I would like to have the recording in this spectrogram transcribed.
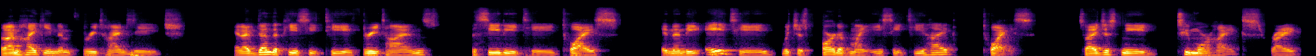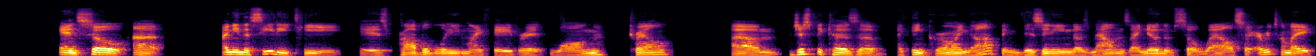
But I'm hiking them three times each. And I've done the PCT three times, the CDT twice, and then the AT, which is part of my ECT hike, twice. So I just need two more hikes, right? And so, uh, I mean, the CDT is probably my favorite long trail um, just because of I think growing up and visiting those mountains, I know them so well. So every time I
